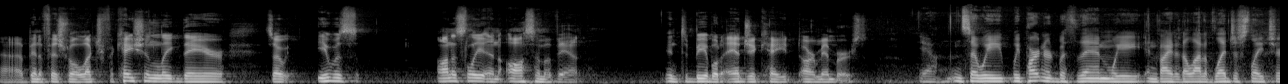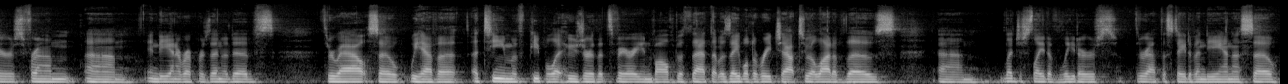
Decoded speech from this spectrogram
uh, Beneficial Electrification League there. So it was honestly an awesome event and to be able to educate our members. Yeah, and so we, we partnered with them. We invited a lot of legislatures from um, Indiana representatives throughout. So we have a, a team of people at Hoosier that's very involved with that, that was able to reach out to a lot of those um, legislative leaders throughout the state of Indiana. So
